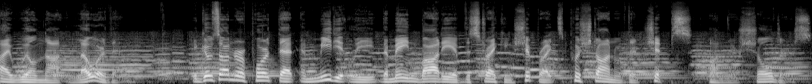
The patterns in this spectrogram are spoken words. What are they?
I will not lower them. It goes on to report that immediately the main body of the striking shipwrights pushed on with their chips on their shoulders.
